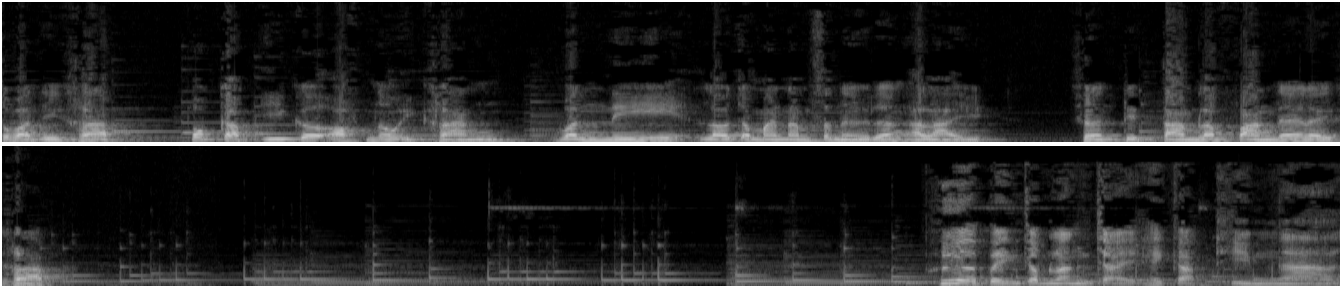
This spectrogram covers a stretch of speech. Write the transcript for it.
สวัสดีครับ พบกับ Eagle of Know อีกครั้ง วันนี้เราจะมานำเสนอเรื่องอะไร เชิญติดตามรับฟังได้เลยครับ เพื่อเป็นกำลังใจให้กับทีมงาน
